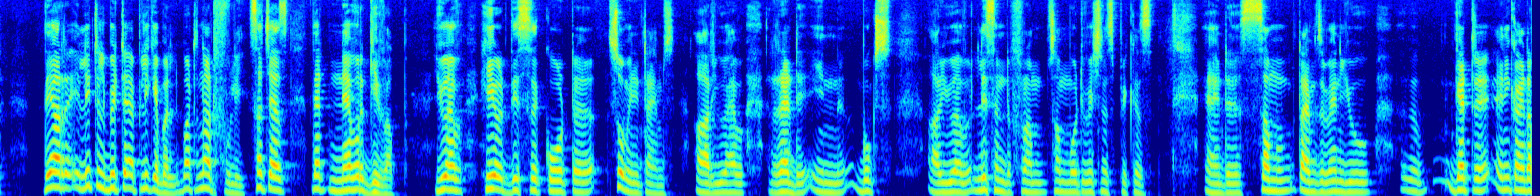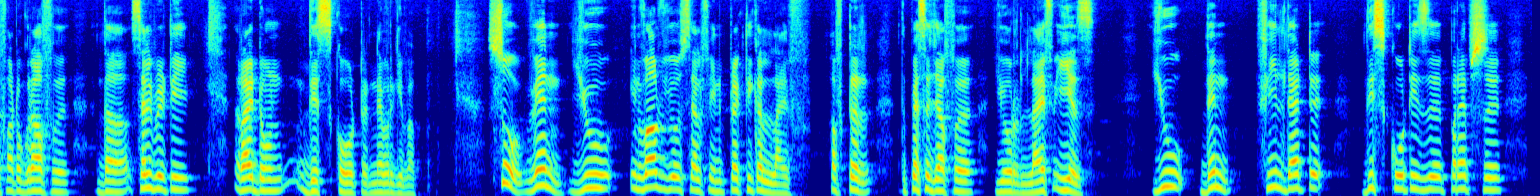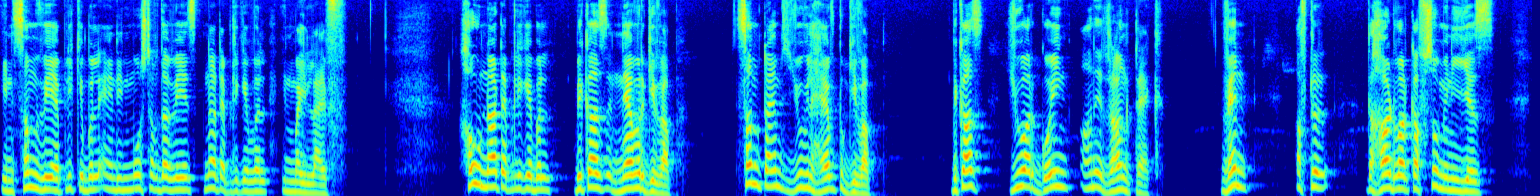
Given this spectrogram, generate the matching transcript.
they are a little bit applicable but not fully such as that never give up. You have heard this quote uh, so many times or you have read in books or you have listened from some motivational speakers. And uh, sometimes when you uh, get any kind of autograph uh, the celebrity write down this quote never give up. So when you involve yourself in practical life after the passage of uh, your life years, you then feel that uh, this quote is uh, perhaps uh, in some way applicable and in most of the ways not applicable in my life. How not applicable? Because never give up. Sometimes you will have to give up because you are going on a wrong track. When after the hard work of so many years,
